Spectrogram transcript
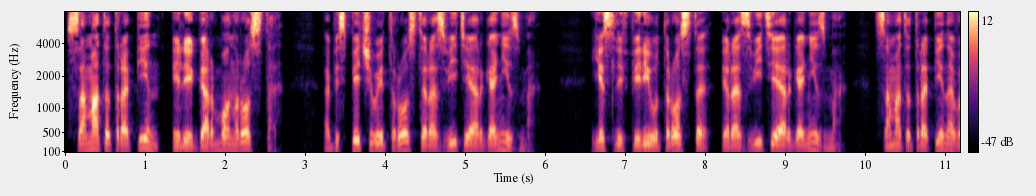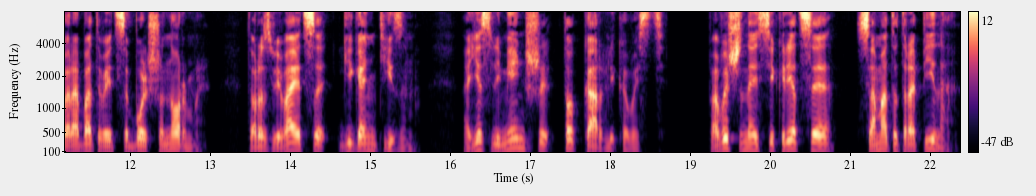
Соматотропин или гормон роста обеспечивает рост и развитие организма, если в период роста и развития организма соматотропина вырабатывается больше нормы, то развивается гигантизм, а если меньше, то карликовость. Повышенная секреция соматотропина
